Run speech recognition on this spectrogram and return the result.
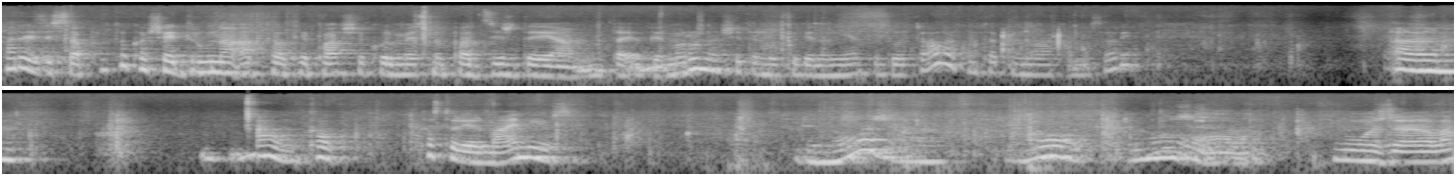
pareizi sapratu, ka šeit runā atkal tie paši, kur mēs nu pat dzirdējām. Tā jau pirmā runā, šī ir lūk viena un iet un dot tālāk, un tad no nākamās arī. Um, ah, un kaut kas tur ir mainījusi. Tur ir nožēla. Nožēla. Nožēla.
